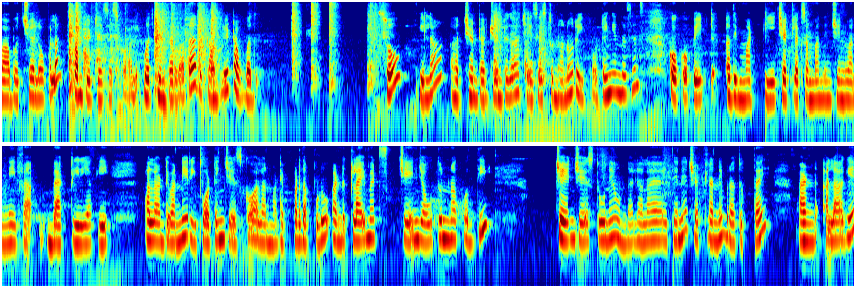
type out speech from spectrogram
బాబు వచ్చే లోపల కంప్లీట్ చేసేసుకోవాలి. వచ్చిన తర్వాత అది కంప్లీట్ అవ్వదు. సో ఇలా అర్జెంట్ అర్జెంటుగా చేసేస్తున్నాను. Reporting in the sense cocopeat అది మట్టి చెట్లకు సంబంధించినవన్నీ ఫ్యా బ్యాక్టీరియాకి అలాంటివన్నీ రిపోర్టింగ్ చేసుకోవాలన్నమాట ఎప్పటికప్పుడు అండ్ క్లైమేట్స్ చేంజ్ అవుతున్న కొద్దీ చేంజ్ చేస్తూనే ఉండాలి. అలా అయితేనే చెట్లన్నీ బ్రతుకుతాయి. అండ్ అలాగే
